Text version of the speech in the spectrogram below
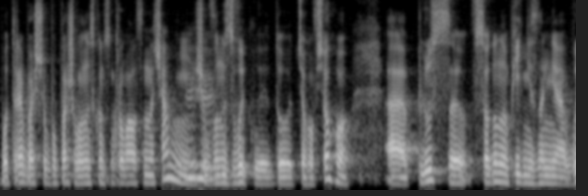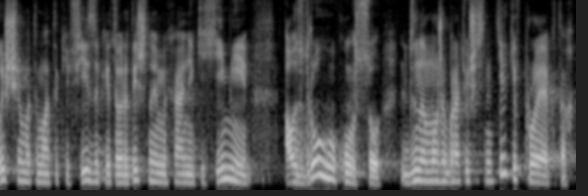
бо треба, щоб, по-перше, вони сконцентрувалися на навчанні, Мгм. щоб вони звикли до цього всього. Е, Плюс е, все одно необхідні знання вищої математики, фізики, теоретичної механіки, хімії. А от з другого курсу людина може брати участь не тільки в проєктах,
